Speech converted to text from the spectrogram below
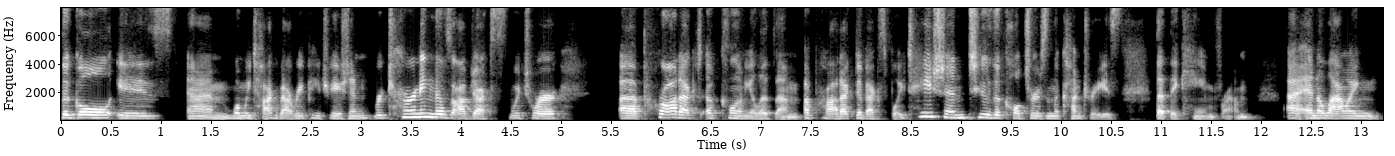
the goal is um, when we talk about repatriation, returning those objects which were a product of colonialism, a product of exploitation to the cultures and the countries that they came from, uh, and allowing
